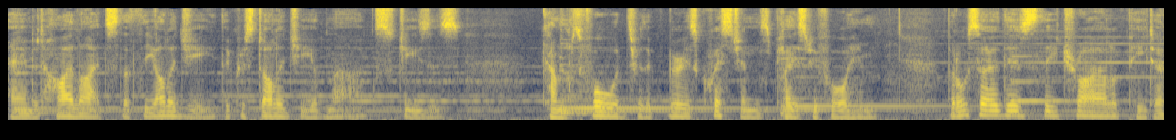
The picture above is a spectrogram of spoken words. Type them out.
and it highlights the theology, the Christology of Mark's Jesus comes forward through the various questions placed before him. But also there's the trial of Peter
